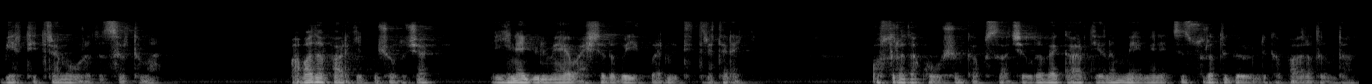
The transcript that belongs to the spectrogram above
Bir titreme uğradı sırtıma. Baba da fark etmiş olacak ve yine gülmeye başladı bıyıklarını titreterek. O sırada koğuşun kapısı açıldı ve gardiyanın meymenetsiz suratı göründü kapı aradığından.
